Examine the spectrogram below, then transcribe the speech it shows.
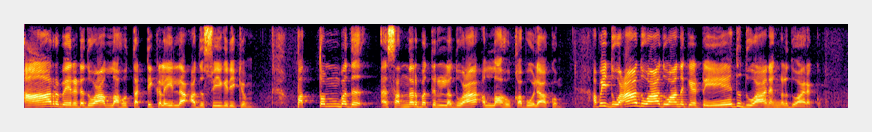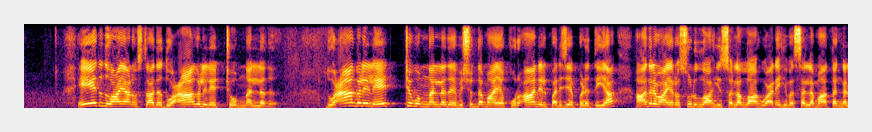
ആറ് പേരുടെ ദ്വാ അള്ളാഹു തട്ടിക്കളയില്ല അത് സ്വീകരിക്കും. പത്തൊമ്പത് സന്ദർഭത്തിലുള്ള ദ്വാ അള്ളാഹു കബൂലാക്കും. അപ്പോൾ ഈ ദ്വാ ദ്വാ ദ്വാ എന്ന് കേട്ട് ഏത് ദ്വാ ഞങ്ങൾ ദ്വാരക്കും ഏത് ദ്വായാണ് ഉസ്താദ് ദ്വാകളിൽ ഏറ്റവും നല്ലത്? ദ്വാകളിൽ ഏറ്റവും നല്ലത് വിശുദ്ധമായ ഖുർആനിൽ പരിചയപ്പെടുത്തിയ ആദരവായ റസൂലുള്ളാഹി സ്വല്ലല്ലാഹു അലൈഹി വസല്ലമ തങ്ങൾ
